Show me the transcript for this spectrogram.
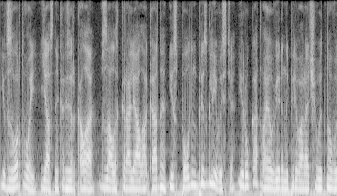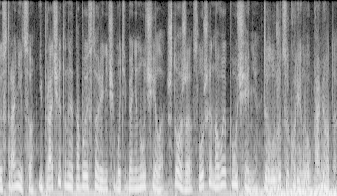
и взор твой, ясный как зеркала, в залах короля Алагада, исполнен брезгливости, и рука твоя уверенно переворачивает новую страницу, и прочитанная тобой история ничему тебя не научила. Что же, слушай новые поучения. Ты лужица куриного помета,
